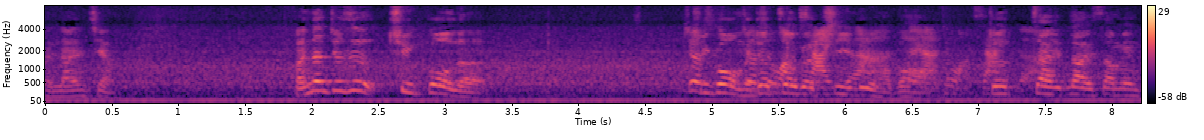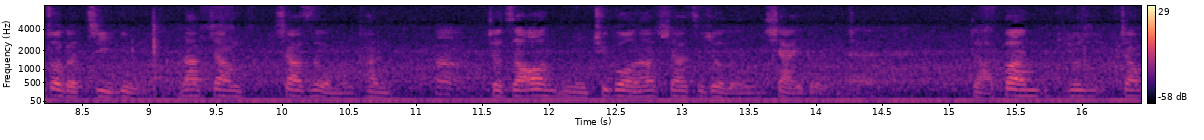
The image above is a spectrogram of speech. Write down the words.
很难讲。反正就是去过了，就去过我们就做个记录好不好？对啊，就往下就个啊在那上面做个记录嘛。那这样下次我们看嗯，就知道哦，你去过，那下次就轮下一个人。对啊，不然就是这样，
